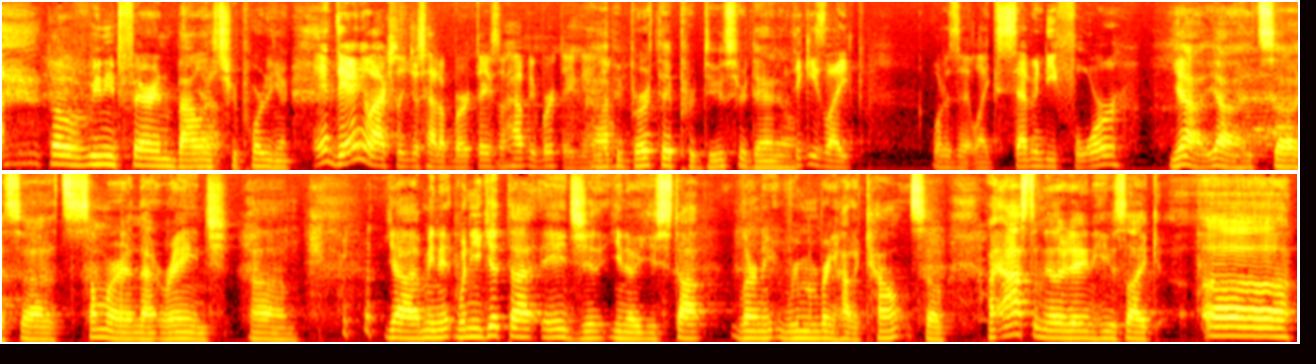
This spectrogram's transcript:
oh, we need fair and balanced reporting here. And Daniel actually just had a birthday, so happy birthday, Daniel. Happy birthday, producer Daniel. I think he's like, what is it, like seventy four? Yeah, yeah, it's uh, it's, uh, it's somewhere in that range. Um, yeah, I mean, it, when you get that age, you, you know, you stop learning, remembering how to count. So I asked him the other day, and he was like, "Uh,"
